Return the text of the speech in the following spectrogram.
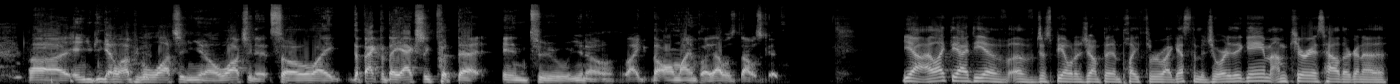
uh and you can get a lot of people watching you know watching it so like the fact that they actually put that into you know like the online play that was that was good yeah, I like the idea of, of just be able to jump in and play through, I guess, the majority of the game. I'm curious how they're going to,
